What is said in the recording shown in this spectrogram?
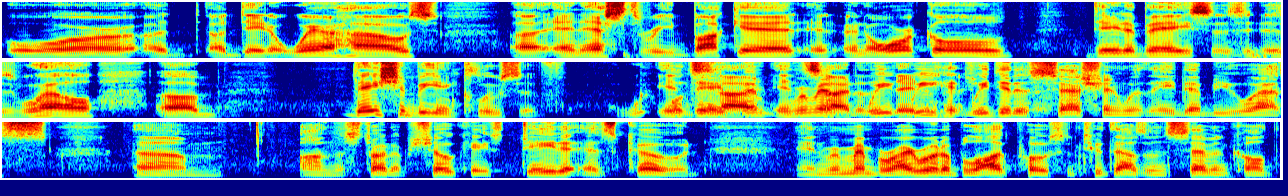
or a, a data warehouse, uh, an S3 bucket, an Oracle database as, as well. Um, they should be inclusive inside, well, Dave, inside remember, of the we, data. We, we, did a session with AWS um, on the Startup Showcase, Data as Code. And remember, I wrote a blog post in 2007 called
